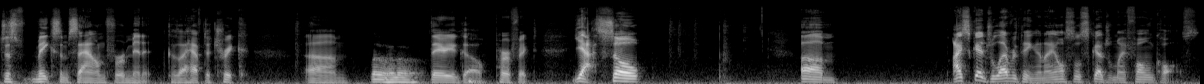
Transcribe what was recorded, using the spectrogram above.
Just make some sound for a minute because i have to trick um, Hello, hello. there you go. Perfect. Yeah, so um I schedule everything and I also schedule my phone calls.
